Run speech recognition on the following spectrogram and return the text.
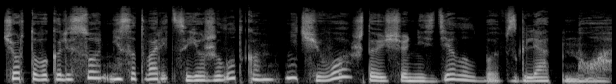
Чертово колесо не сотворит с ее желудком ничего, что еще не сделал бы взгляд Ноа.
